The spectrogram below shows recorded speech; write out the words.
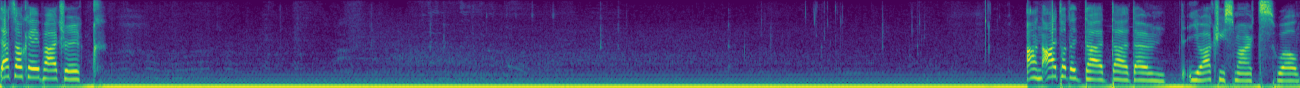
That's okay, Patrick. And I thought that that that um, you're actually smart. Well.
